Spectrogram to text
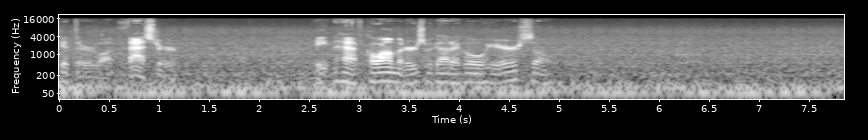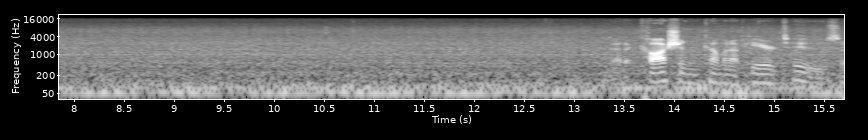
get there a lot faster. Eight and a half kilometers we gotta go here, so. Got a caution coming up here too, so.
